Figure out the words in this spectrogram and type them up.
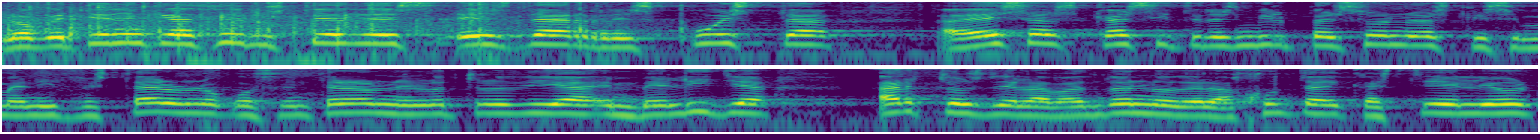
lo que tienen que hacer ustedes es dar respuesta a esas casi 3.000 personas que se manifestaron o concentraron el otro día en Belilla, hartos del abandono de la Junta de Castilla y León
